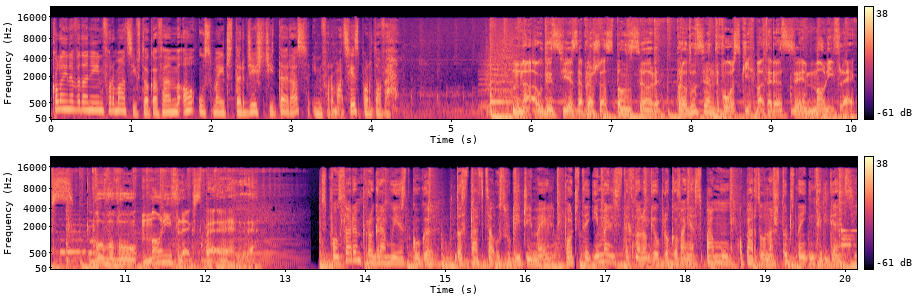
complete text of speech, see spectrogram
Kolejne wydanie informacji w TOK FM o 8.40. Teraz informacje sportowe. Na audycję zaprasza sponsor, producent włoskich materacy Moliflex. www.moliflex.pl Sponsorem programu jest Google, dostawca usługi Gmail, poczty e-mail z technologią blokowania spamu opartą na sztucznej inteligencji.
